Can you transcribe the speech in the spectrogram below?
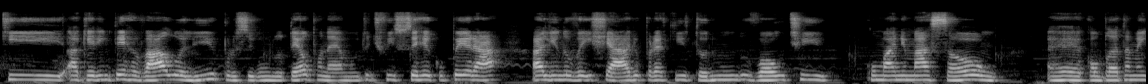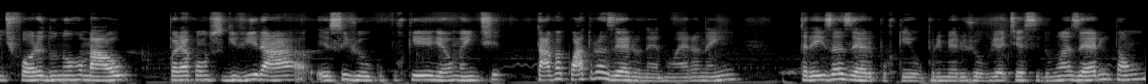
que aquele intervalo ali pro segundo tempo, né? É muito difícil se recuperar ali no vestiário para que todo mundo volte com uma animação é, completamente fora do normal para conseguir virar esse jogo, porque realmente tava 4 a 0 né? Não era nem 3 a 0 porque o primeiro jogo já tinha sido 1 a 0 então,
